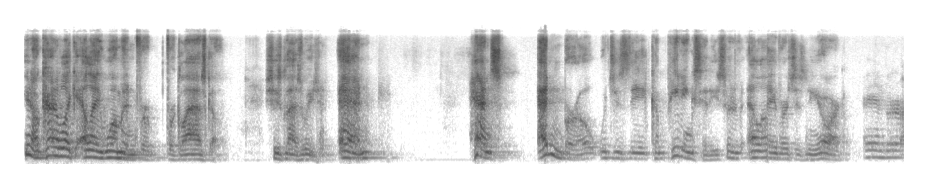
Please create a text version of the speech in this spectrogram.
you know, kind of like L.A. Woman for for Glasgow. She's Glaswegian, and hence Edinburgh, which is the competing city, sort of L.A. versus New York. Edinburgh.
